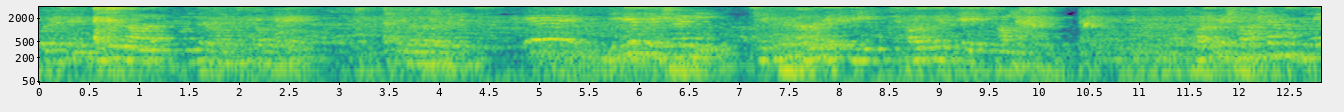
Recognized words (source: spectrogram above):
করেছে এজন্য আমার মন্দিরের অবস্থা থেকে ধন্যবাদ জানাচ্ছি দ্বিতীয় যে বিষয়টি, সেটি হলো আমাদের এই সড়কের যে সমস্যা। সড়কের সমস্যার মধ্যে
